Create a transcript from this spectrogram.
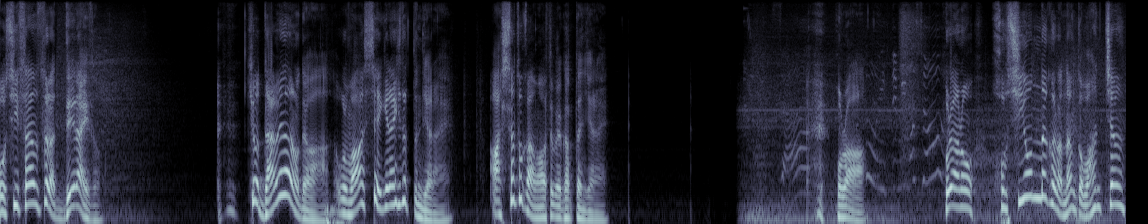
星3すら出ないぞ。今日ダメなのでは？俺回しちゃいけない日だったんじゃない？明日とか回せばよかったんじゃない？ほら。これあの、星4だからなんかワンチャン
